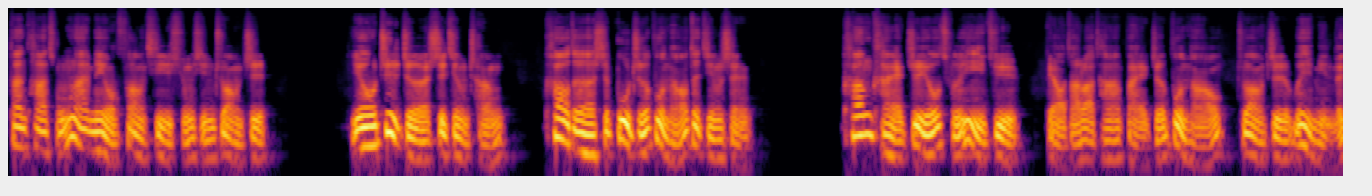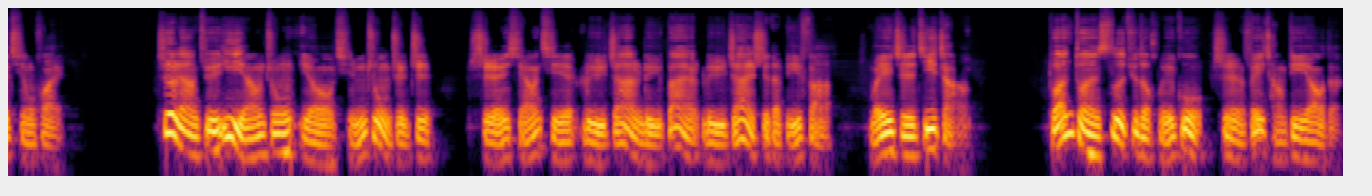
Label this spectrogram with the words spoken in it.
但他从来没有放弃雄心壮志。有志者事竟成。靠的是不折不挠的精神，慷慨志犹存一句，表达了他百折不挠、壮志未泯的情怀。这两句抑扬中有擒纵之志，使人想起屡战屡败屡战时的笔法，为之击掌。短短四句的回顾是非常必要的。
